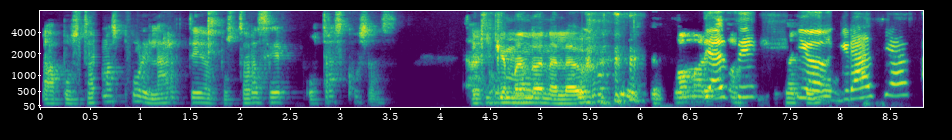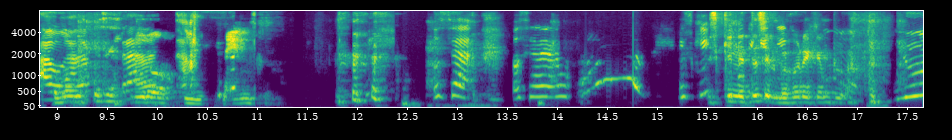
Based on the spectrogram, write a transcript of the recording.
apostar más por el arte, a apostar a hacer otras cosas. Aquí quemando a Ana Ya sé, yo, gracias, abogada O sea, o sea, es que... Es que neta es el mejor ejemplo. No,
